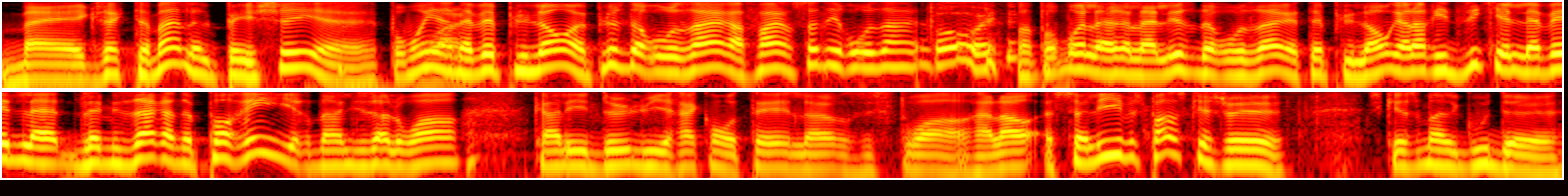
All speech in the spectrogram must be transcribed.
Ben, exactement. là, le péché, euh, pour moi, il y en avait plus long, euh, plus de rosaires à faire. Ça, des rosaires? Ben, Pour moi, la, la liste de rosaires était plus longue. Alors, il dit qu'il avait de la, de la misère à ne pas rire dans l'isoloir quand les deux lui racontaient leurs histoires. Alors, ce livre, je pense que je j'ai quasiment le goût de...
